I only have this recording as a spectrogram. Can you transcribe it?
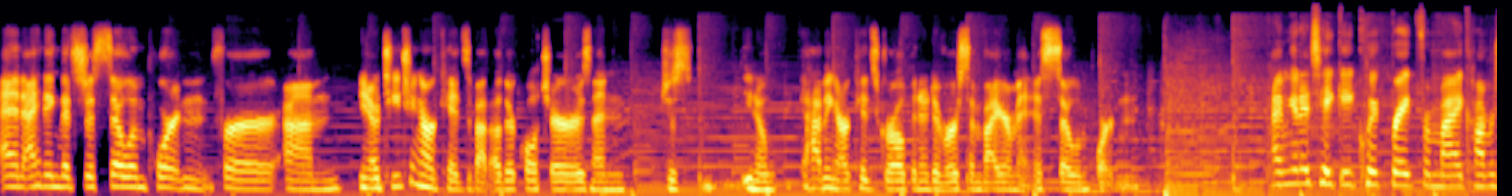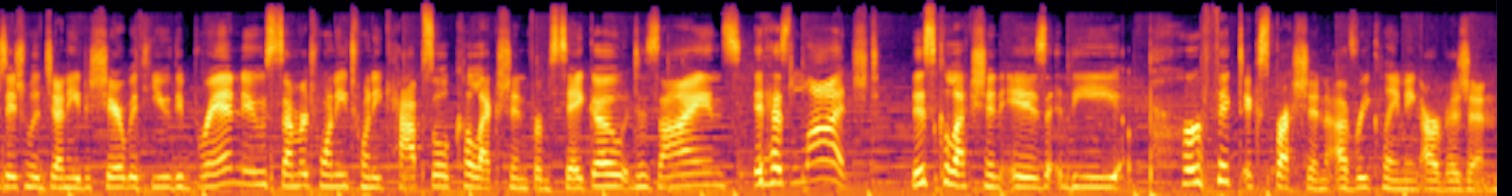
And I think that's just so important for, um, you know, teaching our kids about other cultures and just, you know, having our kids grow up in a diverse environment is so important. I'm going to take a quick break from my conversation with Jenny to share with you the brand new Summer 2020 capsule collection from Sseko Designs. It has launched. This collection is the perfect expression of reclaiming our vision.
